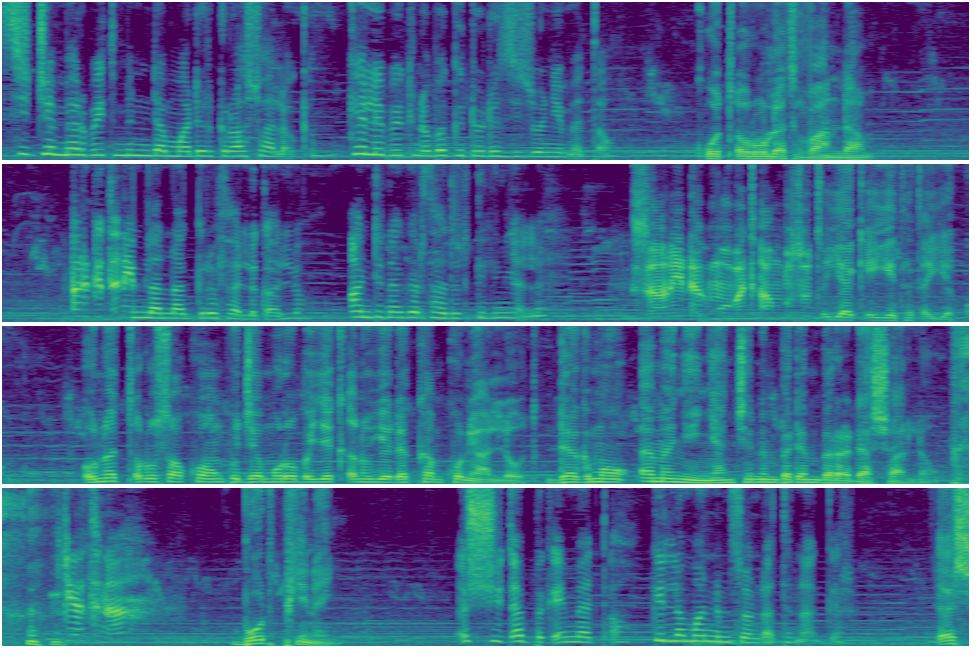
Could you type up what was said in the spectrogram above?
ሲጀመር ቤት ምን እንደማደርግ ራሱ አላውቅም። ኬሌቤክ ነው በግድ ወደዚህ ዞኝ የመጣው። ቁጥር ሁለት ቫንዳም። እርግጥ እኔም ላናግር እፈልጋለሁ። አንድ ነገር ታደርግልኛለህ? ዛሬ ደግሞ በጣም ብዙ ጥያቄ እየተጠየቅኩ ነው። እውነት ጥሩ ሰው ከሆንኩ ጀምሮ በየቀኑ እየደከምኩ ነው ያለሁት። ደግሞ እመኝኝ፣ አንቺንም በደንብ እረዳሻለሁ። የት ነህ? ቦድፒ ነኝ። እሺ ጠብቀኝ፣ መጣሁ። ግን ለማንም ሰው እንዳትናገር። እሺ።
